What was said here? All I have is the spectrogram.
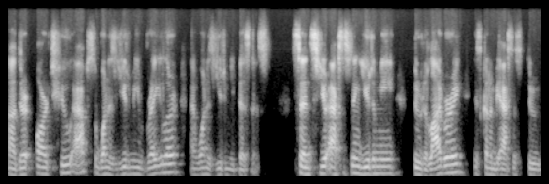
uh, there are two apps. One is Udemy regular and one is Udemy business. Since you're accessing Udemy through the library, it's going to be accessed through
